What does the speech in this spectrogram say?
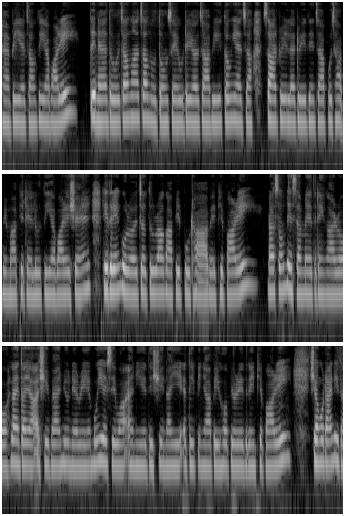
ထံပေးရကြောင်းသိရပါတယ်။တင်နန်းသူចောင်းသားចောင်းသူ30ဦးတယောက်ကြပြီး3ရက်ကြာစာတွေလက်တွေတင်ကြပို့ချပေးမှဖြစ်တယ်လို့သိရပါတယ်ရှင်ဒီသတင်းကိုတော့ကျော်သူရကပေးပို့ထားတာပဲဖြစ်ပါတယ် နောက်ဆုံးတင်ဆက်မယ့်သတင်းကတော့လှိုင်တရားအရှိပိုင်းမြို့နယ်တွင်မူရည်စေဝါအန်ဒီရဲ့သိရှိနိုင်ရေးအသိပညာပေးဟောပြောတဲ့သတင်းဖြစ်ပါတယ်။ရန်ကုန်တိုင်းဒေသ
